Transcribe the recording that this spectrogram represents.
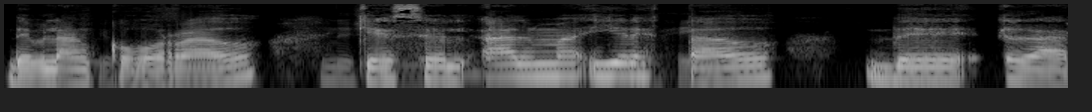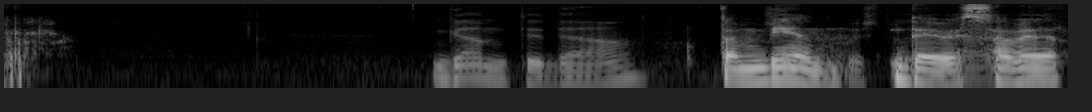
de blanco borrado, que es el alma y el estado de Gar. También debes saber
